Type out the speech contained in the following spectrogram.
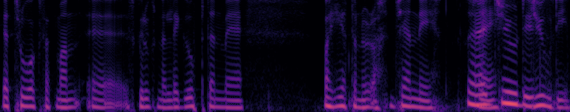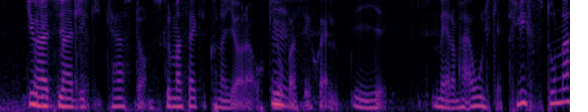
Jag tror också att man eh, skulle kunna lägga upp den med vad heter hon nu då? Jenny? Nej, Nej, Judys. Judy. Judys Magic. Magic, Cast-On skulle man säkert kunna göra och Mm. jobba sig själv i, med de här olika klyftorna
